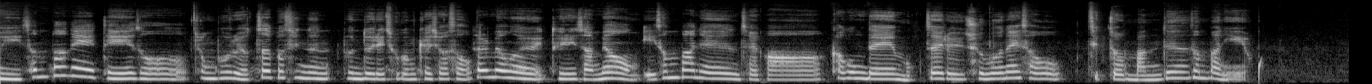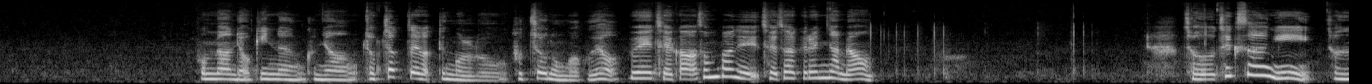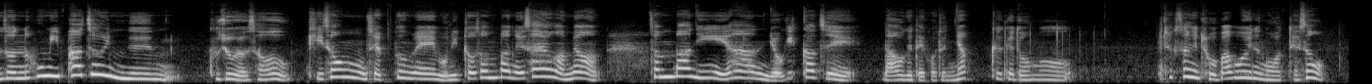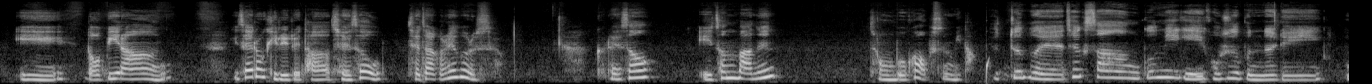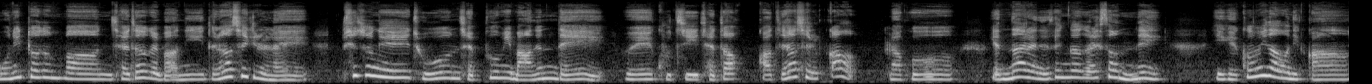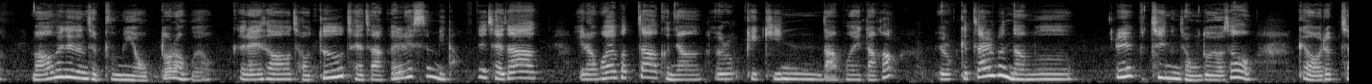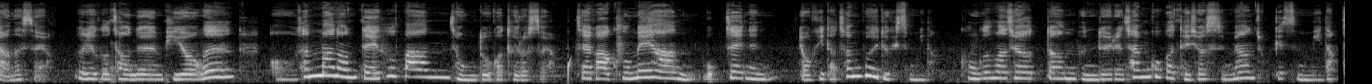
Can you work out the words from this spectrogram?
이 선반에 대해서 정보를 여쭤보시는 분들이 조금 계셔서 설명을 드리자면 이 선반은 제가 가공된 목재를 주문해서 직접 만든 선반이에요. 보면 여기는 그냥 접착제 같은 걸로 붙여놓은 거고요. 왜 제가 선반을 제작을 했냐면 저 책상이 전선 홈이 파져 있는 구조여서 기성 제품의 모니터 선반을 사용하면 선반이 한 여기까지 나오게 되거든요. 그게 너무 책상이 좁아 보이는 것 같아서 이 너비랑 이 세로 길이를 다 재서 제작을 해버렸어요. 그래서 이 선반은 정보가 없습니다. 유튜브에 책상 꾸미기 고수분들이 모니터 선반 제작을 많이들 하시길래 시중에 좋은 제품이 많은데 왜 굳이 제작까지 하실까? 라고 옛날에는 생각을 했었는데 이게 꾸미다 보니까 마음에 드는 제품이 없더라고요. 그래서 저도 제작을 했습니다. 근데 제작이라고 해봤자 그냥 이렇게 긴 나무에다가 이렇게 짧은 나무를 붙이는 정도여서 그렇게 어렵지 않았어요. 그리고 저는 비용은 어, 3만원대 후반 정도가 들었어요. 제가 구매한 목재는 여기다 첨부해두겠습니다. 궁금하셨던 분들은 참고가 되셨으면 좋겠습니다.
